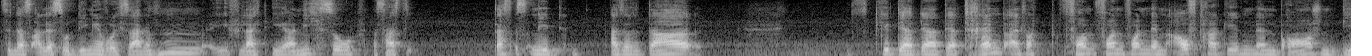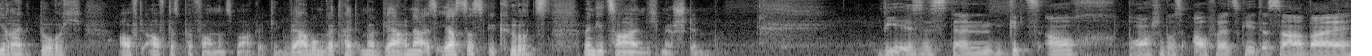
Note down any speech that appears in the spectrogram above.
sind das alles so Dinge, wo ich sage, hm, vielleicht eher nicht so. Das heißt, das ist, nee, also da geht der, der, der Trend einfach von, von, von den auftraggebenden Branchen direkt durch auf, auf das Performance Marketing. Werbung wird halt immer gerne als erstes gekürzt, wenn die Zahlen nicht mehr stimmen. Wie ist es denn? Gibt es auch Branchen, wo es aufwärts geht? Das sah bei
